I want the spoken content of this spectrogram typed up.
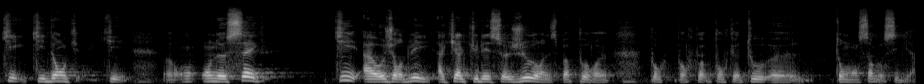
qui, donc, qui, on, ne sait qui a aujourd'hui à calculer ce jour, n'est-ce pas, pour, euh, que tout euh, tombe ensemble aussi bien.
